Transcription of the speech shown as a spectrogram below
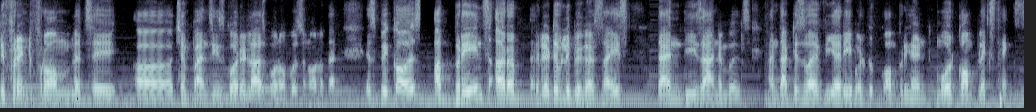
different from, let's say, uh, chimpanzees, gorillas, bonobos, and all of that? Is because our brains are a relatively bigger size than these animals, and that is why we are able to comprehend more complex things.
